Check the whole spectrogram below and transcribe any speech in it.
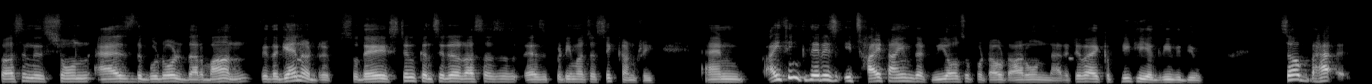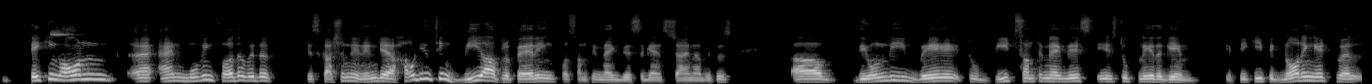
person is shown as the good old Darban with again a drip. So they still consider us as, as pretty much a sick country. And I think there is, it's high time that we also put out our own narrative. I completely agree with you. So, ha- taking on uh, and moving further with the discussion in India, how do you think we are preparing for something like this against China? Because uh, the only way to beat something like this is to play the game. If we keep ignoring it, well,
